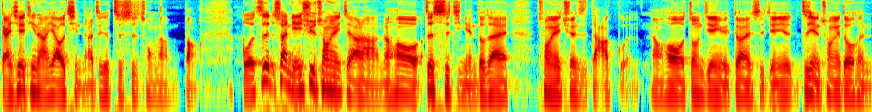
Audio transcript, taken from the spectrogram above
感谢 Tina 邀请啊，这个知识冲浪很棒。我是算连续创业家啦，然后这十几年都在创业圈子打滚，然后中间有一段时间，因为之前创业都很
